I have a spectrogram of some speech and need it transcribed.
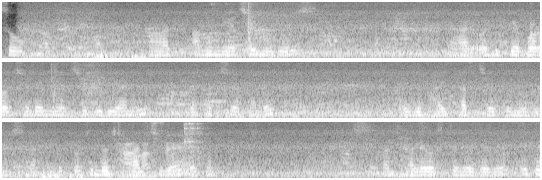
স্যুপ আর আমি নিয়েছি নুডলস আর ওদিকে বড় ছেলে নিয়েছে বিরিয়ানি দেখাচ্ছি আপনাদের। এই যে ভাই খাচ্ছে একটু নুডলসটা কিন্তু প্রচণ্ড ঝাল ছিল। দেখুন। ঝালে অস্থির হয়ে যাবে। এটা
